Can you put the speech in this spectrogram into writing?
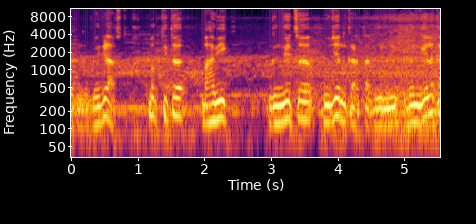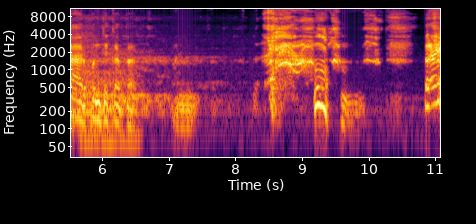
रंग वेगळा असतो. मग तिथं भाविक गंगेचं पूजन करतात गंगे. गंगेला काय अर्पण ते करतात? आणि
